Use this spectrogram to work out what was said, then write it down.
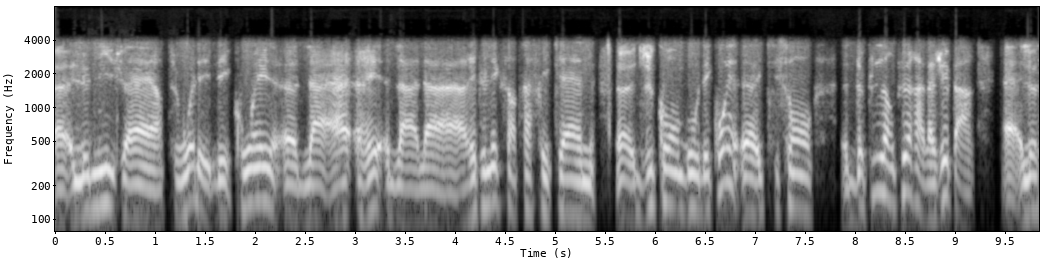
euh, le Niger, tu vois des, des coins euh, de, la, de la- la République centrafricaine, euh, du Congo, des coins euh, qui sont de plus en plus ravagés par euh, le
